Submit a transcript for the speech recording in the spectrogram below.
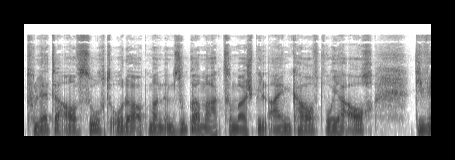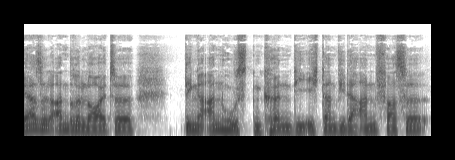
Toilette aufsucht oder ob man im Supermarkt zum Beispiel einkauft, wo ja auch diverse andere Leute Dinge anhusten können, die ich dann wieder anfasse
